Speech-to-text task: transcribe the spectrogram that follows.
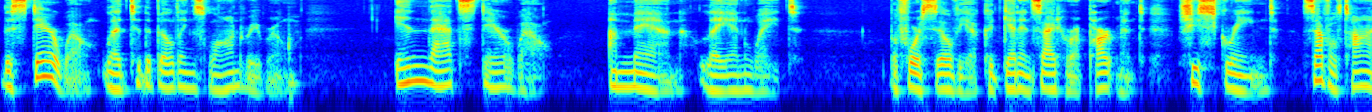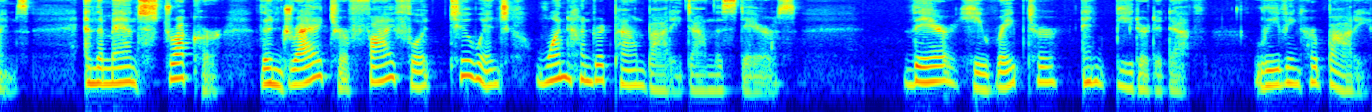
The stairwell led to the building's laundry room. In that stairwell, a man lay in wait. Before Sylvia could get inside her apartment, she screamed several times, and the man struck her, then dragged her five foot, two inch, 100 pound body down the stairs. There he raped her and beat her to death, leaving her body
